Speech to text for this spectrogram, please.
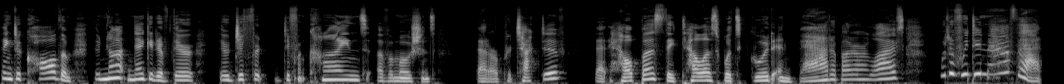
thing to call them. They're not negative. They're they're different different kinds of emotions that are protective, that help us. They tell us what's good and bad about our lives. What if we didn't have that?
